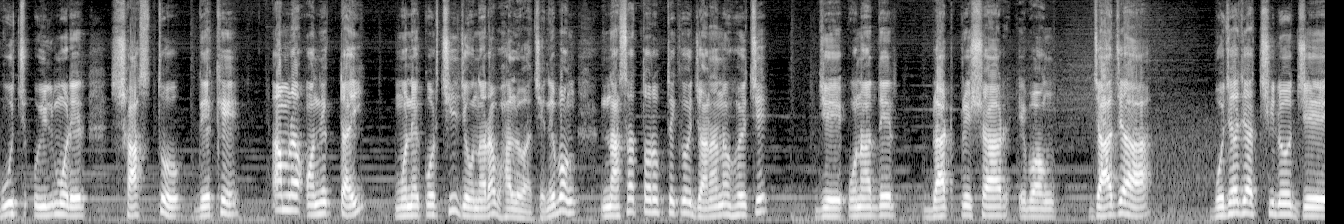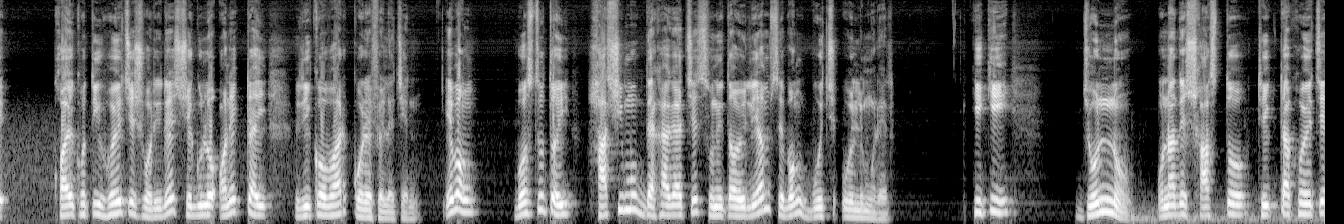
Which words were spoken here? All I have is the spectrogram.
বুচ উইলমোরের স্বাস্থ্য দেখে আমরা অনেকটাই মনে করছি যে ওনারা ভালো আছেন এবং নাসার তরফ থেকেও জানানো হয়েছে যে ওনাদের ব্লাড প্রেশার এবং যা যা বোঝা যাচ্ছিল যে ক্ষয়ক্ষতি হয়েছে শরীরে, সেগুলো অনেকটাই রিকভার করে ফেলেছেন। এবং বস্তুতই হাসি মুখ দেখা গেছে সুনিতা উইলিয়ামস এবং বুচ উইলমোরের। কি কি জন্য ওনাদের স্বাস্থ্য ঠিকঠাক হয়েছে,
